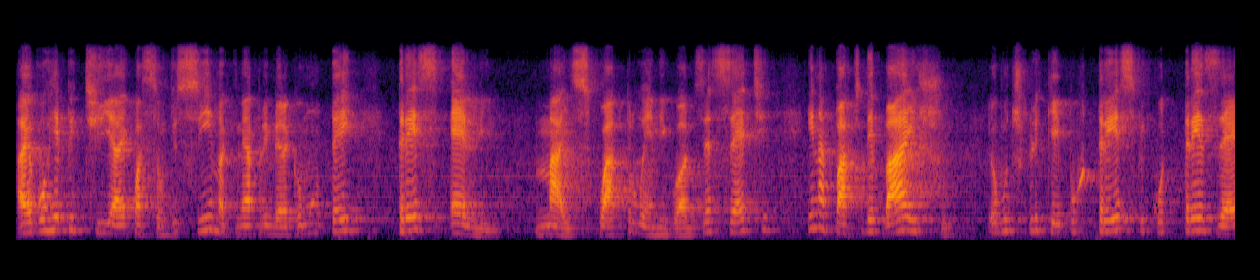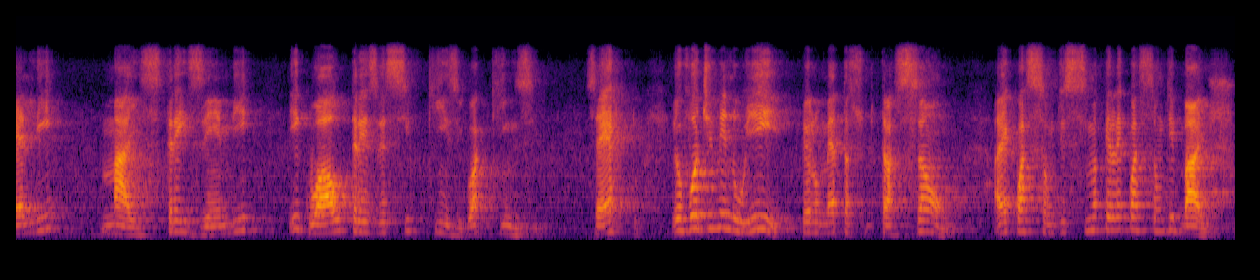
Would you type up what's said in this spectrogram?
Aí eu vou repetir a equação de cima, que é a primeira que eu montei, 3L mais 4M igual a 17, e na parte de baixo eu multipliquei por 3, ficou 3L mais 3M igual 3 vezes 5, 15, igual a 15, certo? Eu vou diminuir pelo da subtração a equação de cima pela equação de baixo.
